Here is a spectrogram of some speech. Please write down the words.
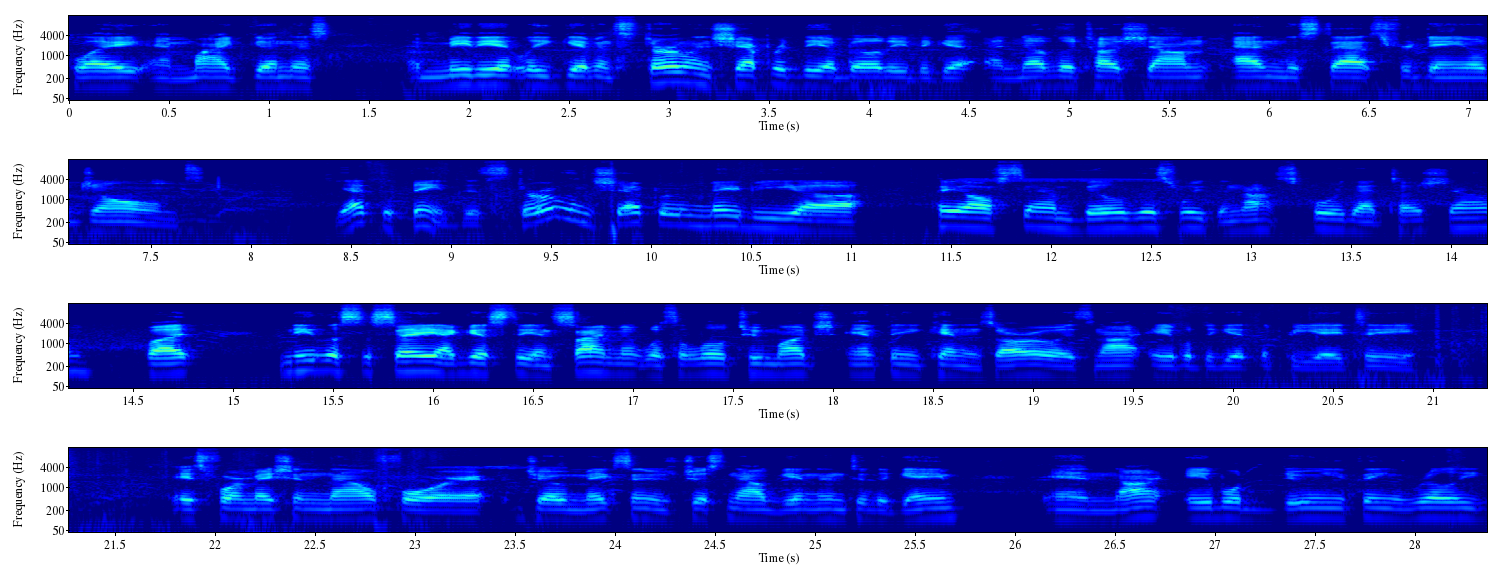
play. And my goodness, immediately giving Sterling Shepard the ability to get another touchdown, adding the stats for Daniel Jones. You have to think, did Sterling Shepard maybe uh, pay off Sam Bill this week to not score that touchdown? But needless to say, I guess the incitement was a little too much. Anthony Cannizaro is not able to get the PAT. Ace formation now for Joe Mixon, who's just now getting into the game and not able to do anything really.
